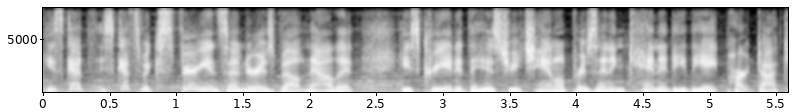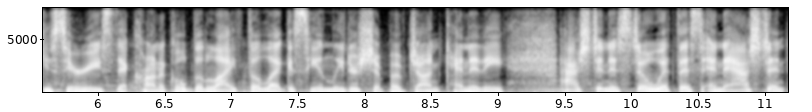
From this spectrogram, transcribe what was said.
he's got he's got some experience under his belt now that he's created the History Channel presenting Kennedy, the eight-part docuseries that chronicled the life, the legacy, and leadership of John Kennedy. Ashton is still with us, and Ashton,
